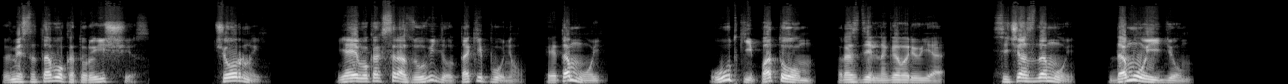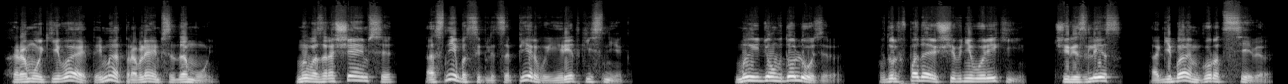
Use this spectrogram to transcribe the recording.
вместо того, который исчез. Черный. Я его как сразу увидел, так и понял. Это мой. Утки потом, раздельно говорю я. Сейчас домой. Домой идем. Хромой кивает, и мы отправляемся домой. Мы возвращаемся, а с неба сыплется первый и редкий снег. Мы идем вдоль озера, вдоль впадающей в него реки, через лес, огибаем город с севера.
